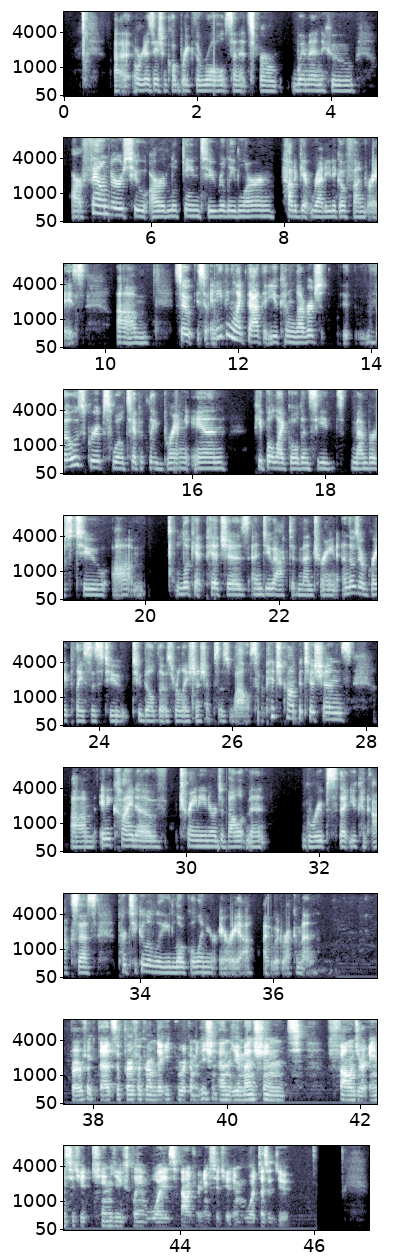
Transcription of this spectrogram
an organization called Break the Rolls, and it's for women who are founders who are looking to really learn how to get ready to go fundraise. Um, so, so anything like that that you can leverage, those groups will typically bring in people like Golden Seeds members to um, look at pitches and do active mentoring and those are great places to to build those relationships as well. So pitch competitions um, any kind of training or development groups that you can access particularly local in your area i would recommend. Perfect. That's a perfect recommendation. And you mentioned founder institute. Can you explain what is founder institute and what does it do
